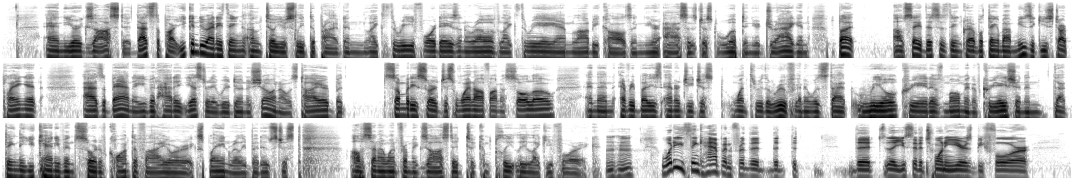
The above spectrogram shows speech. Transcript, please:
and you're exhausted. That's the part. You can do anything until you're sleep deprived, and like three, four days in a row of like 3 a.m. lobby calls, and your ass is just whooped and you're dragging. But I'll say this is the incredible thing about music. You start playing it as a band. I even had it yesterday. We were doing a show, and I was tired, but somebody sort of just went off on a solo and then everybody's energy just went through the roof and it was that real creative moment of creation and that thing that you can't even sort of quantify or explain really but it was just all of a sudden I went from exhausted to completely like euphoric. hmm What do you think happened for the the the, the, the you say the twenty years before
